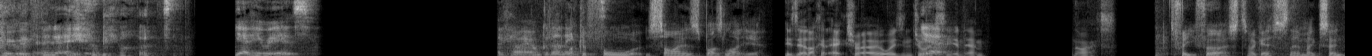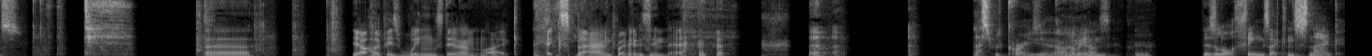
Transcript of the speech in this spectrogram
Poo Infinity and beyond. Yeah, here it is. Okay, I'm going to need. like a full size Buzz Lightyear. Is there like an extra? I always enjoy Yeah. seeing them. Nice. Feet first, I guess. That makes sense. Uh, yeah. I hope his wings didn't like expand when it was in there. That's really crazy. Isn't it? Oh, I yeah, mean, see. yeah. there's a lot of things that can snag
